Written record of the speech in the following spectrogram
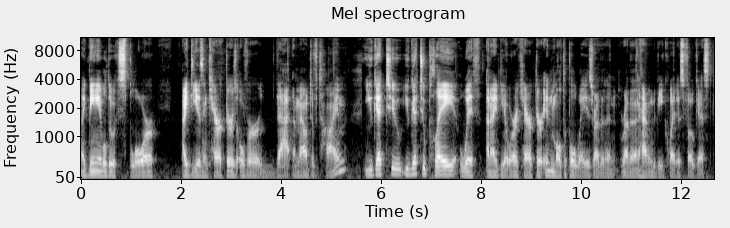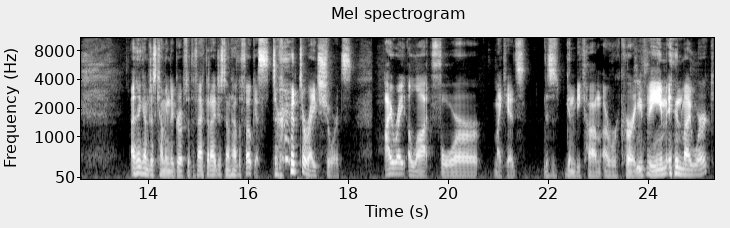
Like being able to explore ideas and characters over that amount of time you get to you get to play with an idea or a character in multiple ways rather than rather than having to be quite as focused. I think i'm just coming to grips with the fact that i just don't have the focus to, to write shorts. I write a lot for my kids. This is going to become a recurring theme in my work.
